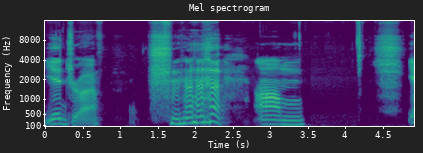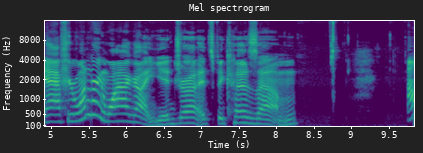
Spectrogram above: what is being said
Yidhra. um, yeah, if you're wondering why I got Yidhra, it's because, um, I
